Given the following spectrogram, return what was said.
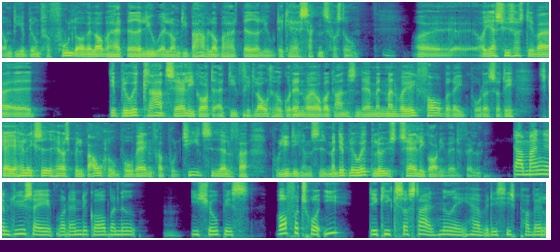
om de er blevet forfulgt og vil op og have et bedre liv, eller om de bare vil op og have et bedre liv, det kan jeg sagtens forstå. Mm. Og, øh, og jeg synes også, det var... Det blev ikke klart særlig godt, at de fik lov til at gå den vej op ad grænsen der, men man var jo ikke forberedt på det, så det skal jeg heller ikke sidde her og spille bagklog på, hverken fra politiets side eller fra politikernes side, men det blev ikke løst særlig godt i hvert fald. Der er mange analyser af, hvordan det går op og ned i showbiz. Hvorfor tror I, det gik så stejlt nedad her ved det sidste par valg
